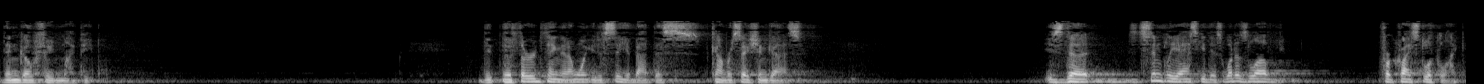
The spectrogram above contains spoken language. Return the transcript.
Then go feed my people. The, the third thing that I want you to see about this conversation, guys, is to simply ask you this. What does love for Christ look like?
